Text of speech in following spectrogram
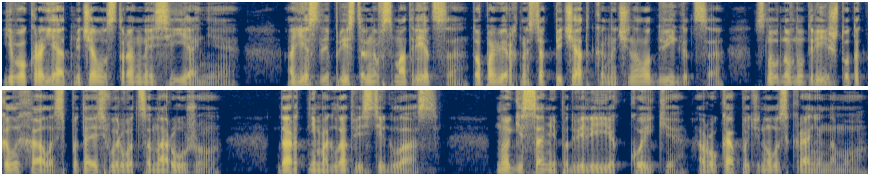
Его края отмечало странное сияние. А если пристально всмотреться, то поверхность отпечатка начинала двигаться, словно внутри что-то колыхалось, пытаясь вырваться наружу. Дарт не могла отвести глаз. Ноги сами подвели ее к койке, а рука потянулась к раненому.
